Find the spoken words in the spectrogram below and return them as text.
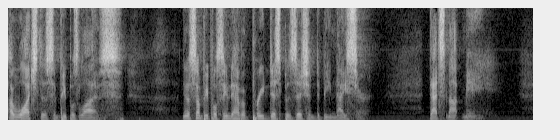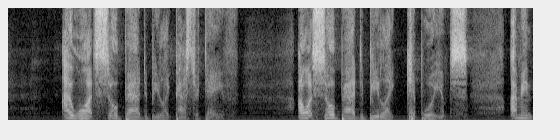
I watch this in people's lives. You know, some people seem to have a predisposition to be nicer. That's not me. I want so bad to be like Pastor Dave. I want so bad to be like Kip Williams. I mean,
